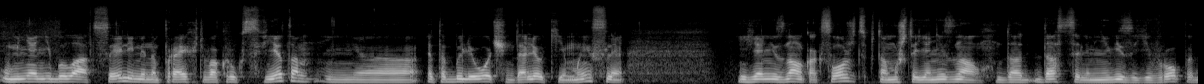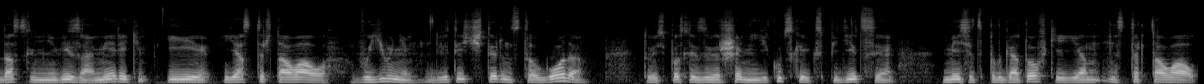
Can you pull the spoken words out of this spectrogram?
у меня не была цель именно проехать вокруг света. Э, это были очень далекие мысли. Я не знал, как сложится, потому что я не знал, да, дастся ли мне виза Европы, дастся ли мне виза Америки. И я стартовал в июне 2014 года то есть после завершения якутской экспедиции месяц подготовки я стартовал.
